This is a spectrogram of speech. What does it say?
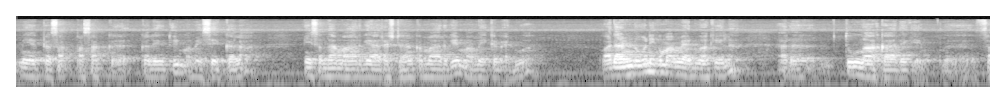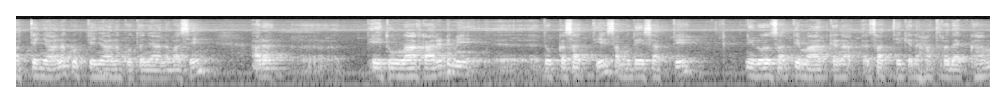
මේ ප්‍රසක් පසක් කළ යුතුයි. මම එසේ කළා. මේ සඳහා මාර්ගය අරෂ්ඨාංග මාර්ගය මම ඒක වැඩුවා. වඩන්න ඕනේ එක මම වැඩුවා කියලා අර තුන් ආකාරයකින් සත්‍ය ඥාන, කෘත්‍ය ඥාන, කුත ඥාන වශයෙන් අර ඒ තුන් ආකාරයට මේ දුක්ඛ සත්‍ය, සමුදය සත්‍ය, නිරෝධ සත්‍ය, මාර්ග සත්‍ය කියන හතර දැක්කහම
